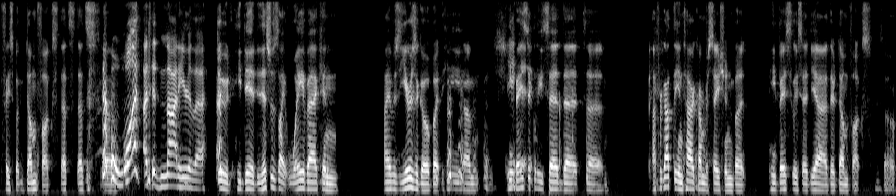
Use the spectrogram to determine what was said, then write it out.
Facebook dumb fucks. That's that's uh, what? I did not hear that. dude. He did. This was like way back in. I was years ago, but he um, he basically said that uh, I forgot the entire conversation, but he basically said, "Yeah, they're dumb fucks." So,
